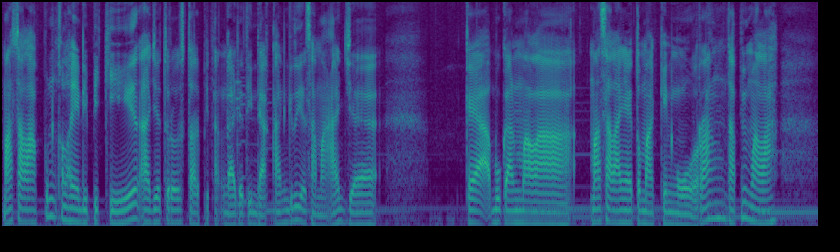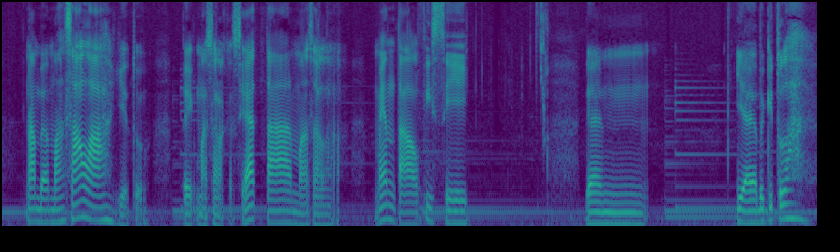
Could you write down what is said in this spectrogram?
Masalah pun kalau yang dipikir aja terus tapi nggak ada tindakan gitu ya sama aja. Kayak bukan malah masalahnya itu makin ngurang tapi malah nambah masalah gitu. Baik masalah kesehatan, masalah mental, fisik. Dan ya begitulah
